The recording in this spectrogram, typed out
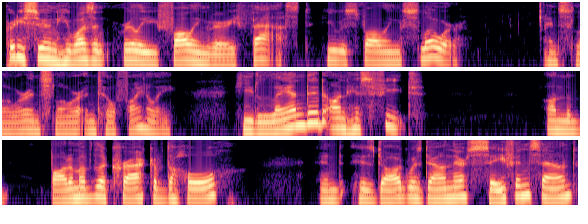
pretty soon he wasn't really falling very fast. He was falling slower and slower and slower until finally he landed on his feet on the bottom of the crack of the hole, and his dog was down there safe and sound.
